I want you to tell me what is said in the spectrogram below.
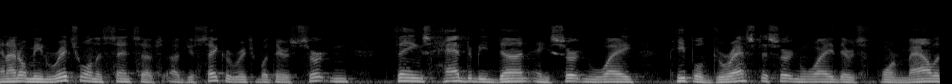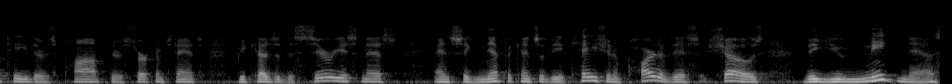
and I don't mean ritual in the sense of, of just sacred ritual, but there's certain things had to be done a certain way. People dressed a certain way. There's formality, there's pomp, there's circumstance because of the seriousness and significance of the occasion. And part of this shows the uniqueness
